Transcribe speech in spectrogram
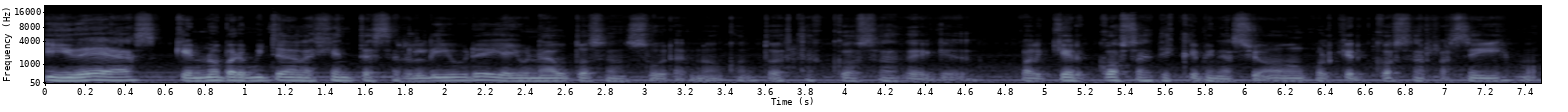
ideas que no permiten a la gente ser libre y hay una autocensura, ¿no? Con todas estas cosas de que cualquier cosa es discriminación, cualquier cosa es racismo.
